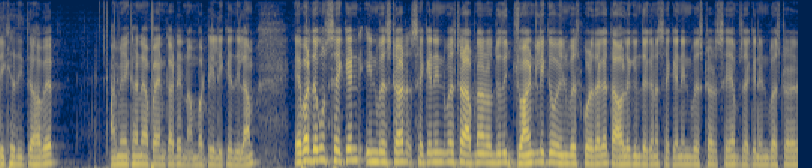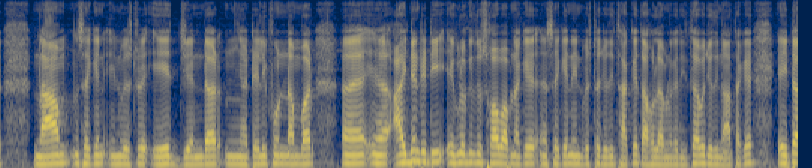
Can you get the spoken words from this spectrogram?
লিখে দিতে হবে। আমি এখানে প্যান কার্ডের নাম্বারটি লিখে দিলাম। এবার দেখুন সেকেন্ড ইনভেস্টার সেকেন্ড ইনভেস্টার আপনার যদি জয়েন্টলি কেউ ইনভেস্ট করে থাকে, তাহলে কিন্তু এখানে সেকেন্ড ইনভেস্টার সেম সেকেন্ড ইনভেস্টারের নাম সেকেন্ড ইনভেস্টারের age gender telephone number identity এগুলো কিন্তু সব আপনাকে সেকেন্ড ইনভেস্টার যদি থাকে, তাহলে আপনাকে দিতে হবে, যদি না থাকে, এইটা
